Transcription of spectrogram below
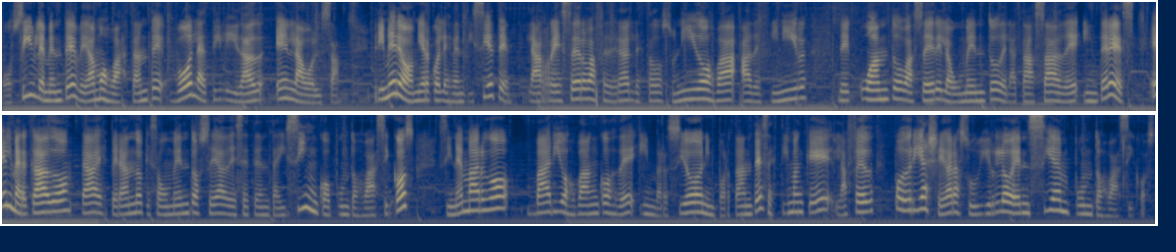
posiblemente veamos bastante volatilidad en la bolsa. Primero, miércoles 27, la Reserva Federal de Estados Unidos va a definir de cuánto va a ser el aumento de la tasa de interés. El mercado está esperando que ese aumento sea de 75 puntos básicos, sin embargo, varios bancos de inversión importantes estiman que la Fed podría llegar a subirlo en 100 puntos básicos.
